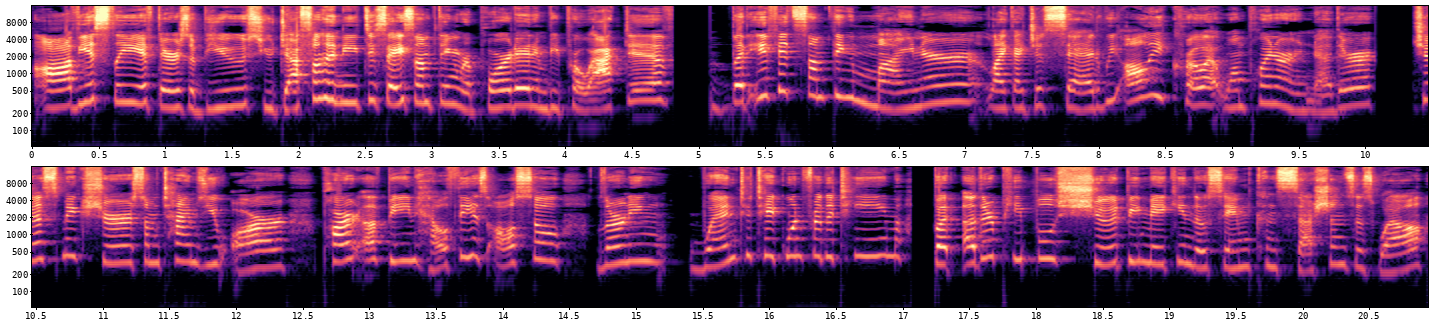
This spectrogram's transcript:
Obviously, if there's abuse, you definitely need to say something, report it, and be proactive. But if it's something minor, like I just said, we all eat crow at one point or another just make sure sometimes you are part of being healthy is also learning when to take one for the team, but other people should be making those same concessions as well.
